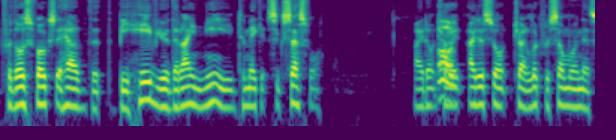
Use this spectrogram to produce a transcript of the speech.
for those folks to have the, the, behavior that I need to make it successful. I don't try. Oh. I just don't try to look for someone that's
